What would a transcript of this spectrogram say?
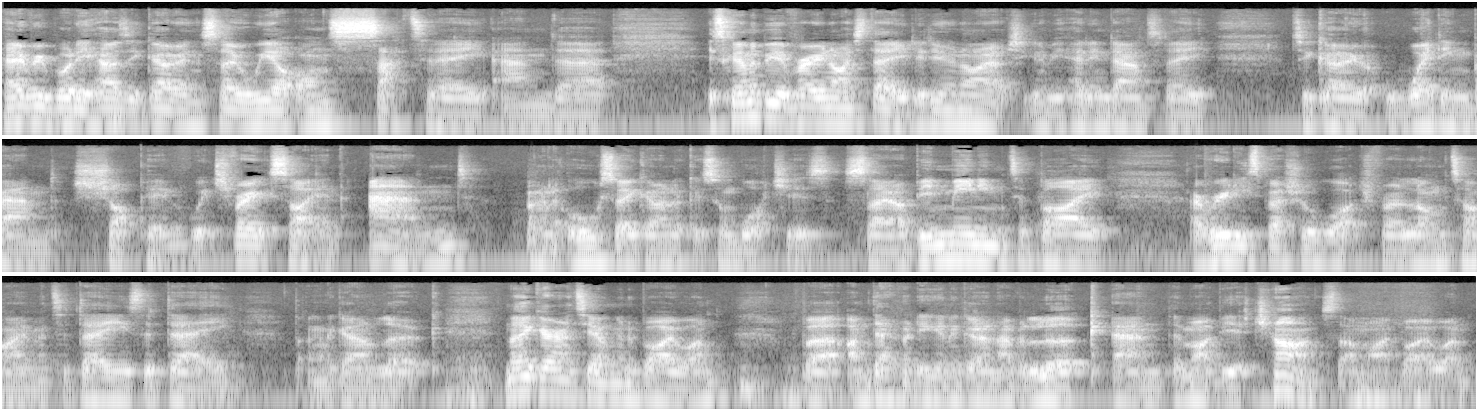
Hey everybody, how's it going? So we are on Saturday and uh, it's going to be a very nice day. Lydia and I are actually going to be heading down today to go wedding band shopping, which is very exciting. And I'm going to also go and look at some watches. So I've been meaning to buy a really special watch for a long time and today is the day that I'm going to go and look. No guarantee I'm going to buy one, but I'm definitely going to go and have a look and there might be a chance that I might buy one.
